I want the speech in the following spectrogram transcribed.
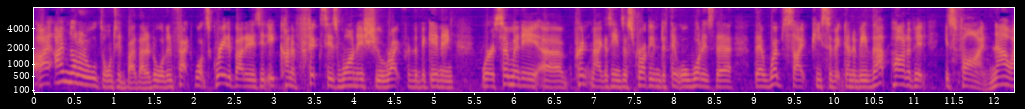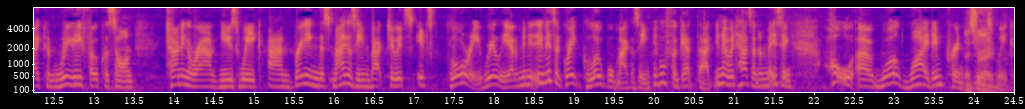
I, am not at all daunted by that at all. In fact, what's great about it is it, it kind of fixes one issue right from the beginning, where so many uh, print magazines are struggling to think, well, what is their, their website piece of it going to be? That part of it is fine. Now I can really focus on turning around Newsweek and bringing this magazine back to its its glory, really. And I mean, it, it is a great global magazine. People forget that. You know, it has an amazing whole uh, worldwide imprint, That's Newsweek. Right.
